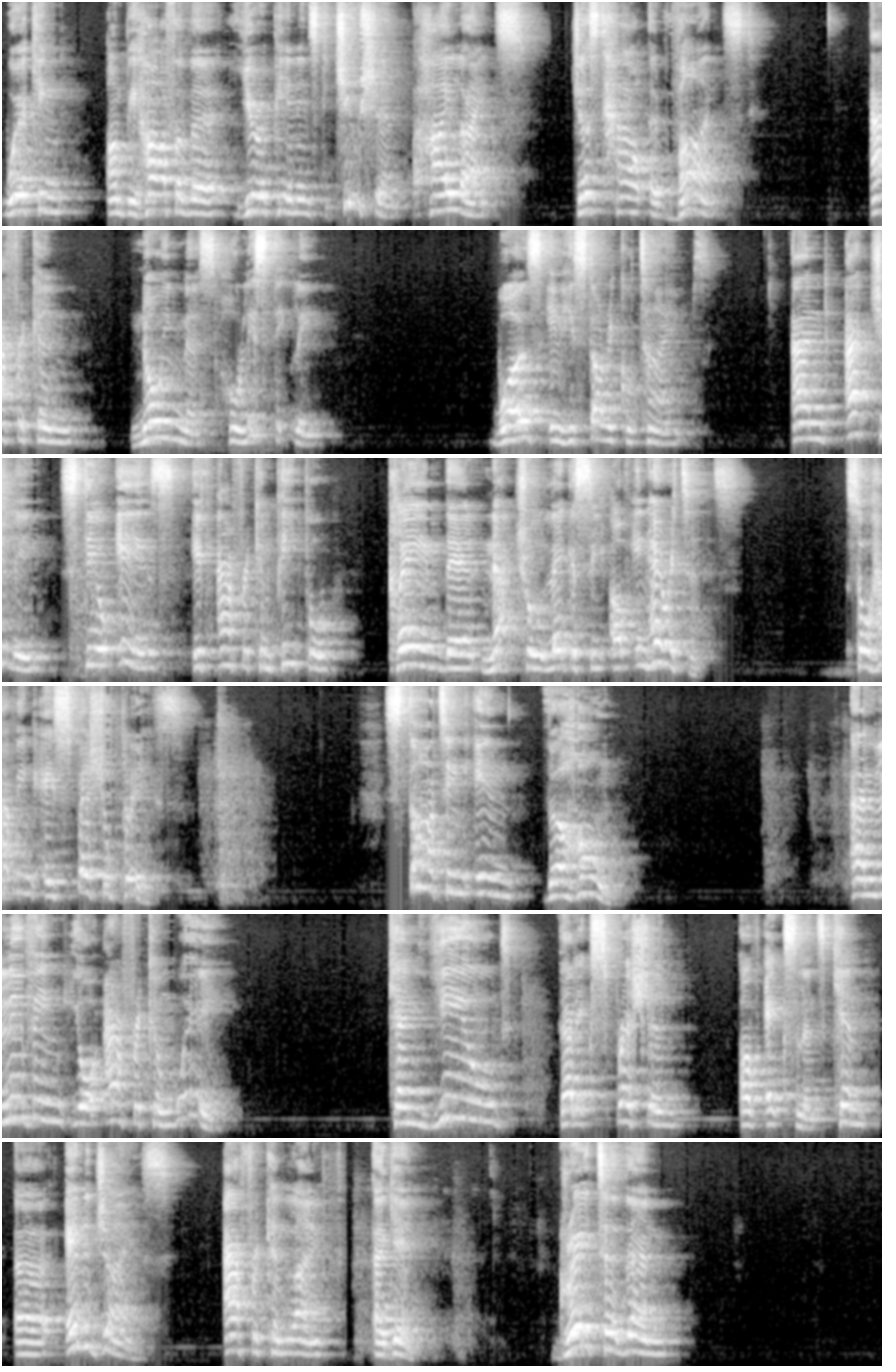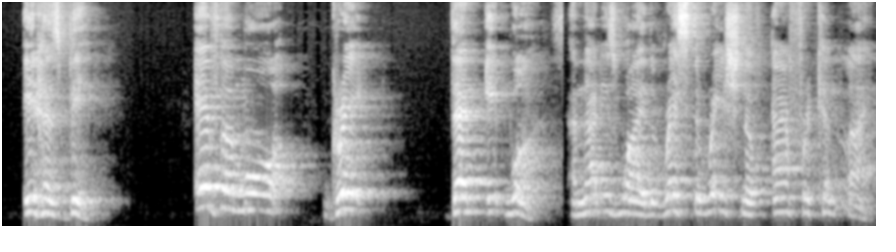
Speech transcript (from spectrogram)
working on behalf of a European institution highlights just how advanced African knowingness holistically was in historical times and actually still is if African people claim their natural legacy of inheritance. So having a special place starting in the home and living your African way can yield that expression of excellence, can uh, energize African life again, greater than it has been, ever more great than it was. And that is why the restoration of African life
